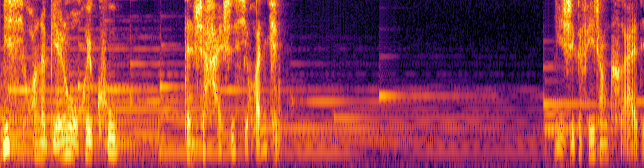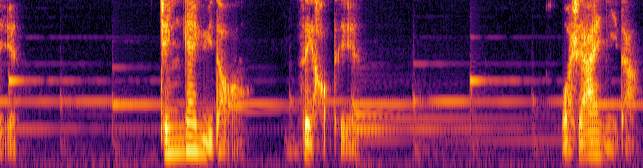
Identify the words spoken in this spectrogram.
你喜欢了别人，我会哭，但是还是喜欢你。你是个非常可爱的人，真应该遇到最好的人。我是爱你的。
